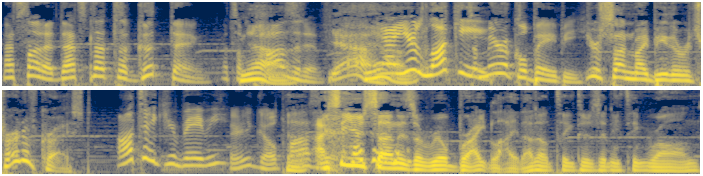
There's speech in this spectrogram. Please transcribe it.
That's not a. That's that's a good thing. That's a Yeah. positive. Yeah. Yeah, you're lucky. It's a miracle baby. Your son might be the return of Christ. I'll take your baby. There you go. Yeah. Positive. I see your son as a real bright light. I don't think there's anything wrong.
